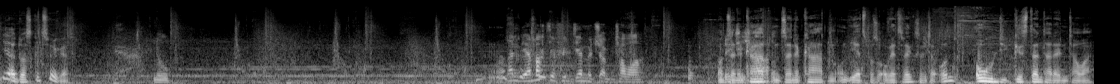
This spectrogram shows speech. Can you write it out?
Ja, du hast gezögert. Noob. Mann, der macht ja viel Damage am Tower. Und seine Richtig Karten hart. und seine Karten. Und jetzt, pass auf, jetzt wechselt er. Und? Oh, die gestunt hat er den Tower.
